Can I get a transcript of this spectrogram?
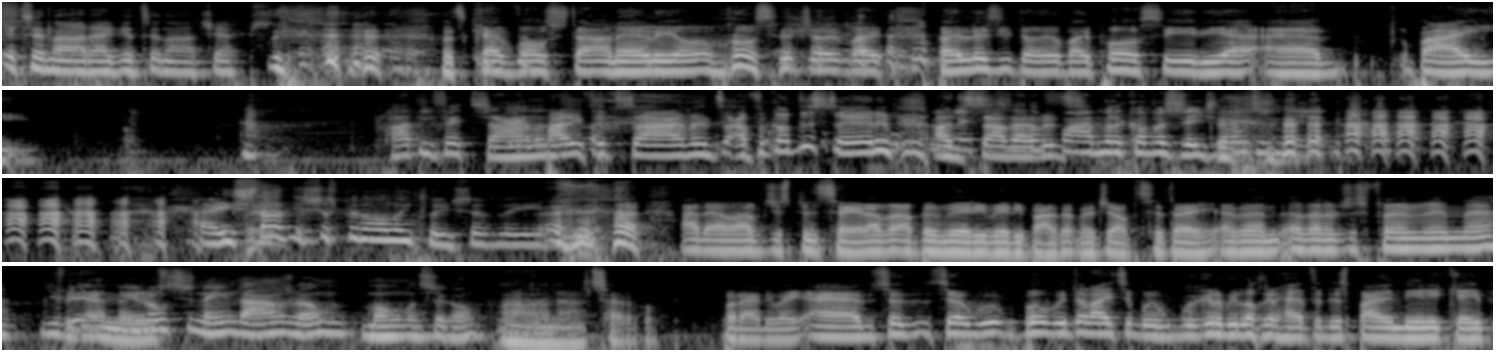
It's in our egg, it's in our chips. That's Kev Wolfstan earlier, also joined by, by Lizzi Doyle, by Paul Senior, um, by Paddy Fitzsimons. Paddy Fitzsimons. I forgot to say him. And This Sam is a Evans. five minute conversation about his name. Hey, he's, still, he's just been all inclusive, inclusively. I know. I've just been saying I've, I've been really, really bad at my job today, and then and then I've just thrown it in there. You, you wrote names. his name down as well moments ago. Oh no, it's terrible. But anyway, um, so so we, but we're delighted. We're, we're going to be looking ahead for this Bayern Munich game,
